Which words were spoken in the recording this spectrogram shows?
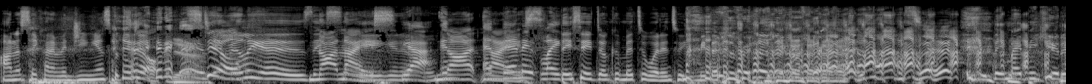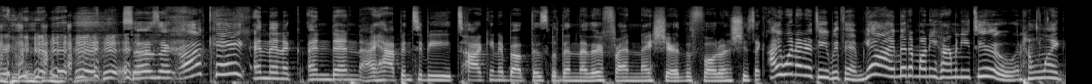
honestly kind of ingenious, but still, Yeah. still It really is. They not say, nice. you know, yeah, and, Not and then nice. it like They say don't commit to one until you meet them. they might be cuter. so I was like, okay. And then, and then I happened to be talking about this with another friend, and I shared the photo, and she's like, I went on a date with him. Yeah, I met him on eHarmony too. And I'm like,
